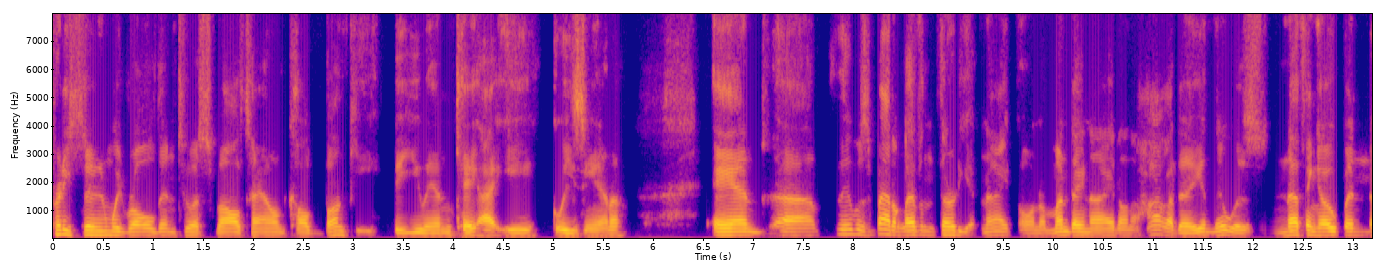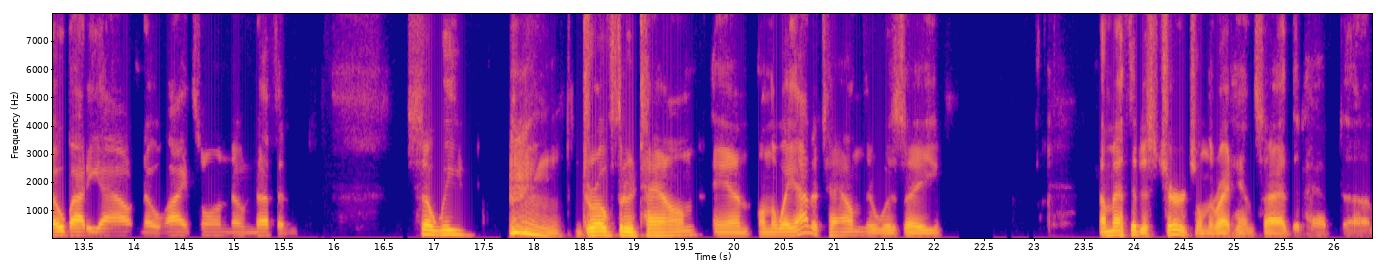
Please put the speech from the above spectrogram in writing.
pretty soon we rolled into a small town called Bunkie, B U N K I E, Louisiana. And uh, it was about 11:30 at night on a Monday night on a holiday, and there was nothing open, nobody out, no lights on, no nothing. So we drove through town, and on the way out of town, there was a a Methodist church on the right hand side that had a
